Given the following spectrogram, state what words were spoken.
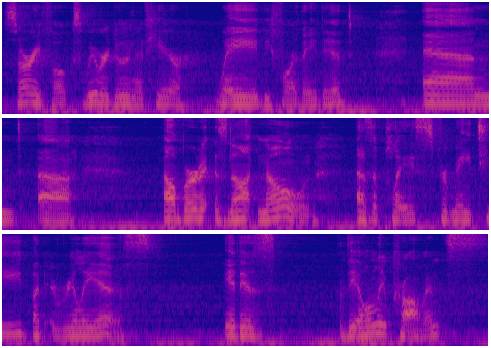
sorry, folks, we were doing it here way before they did. And uh, Alberta is not known as a place for Metis, but it really is. It is the only province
